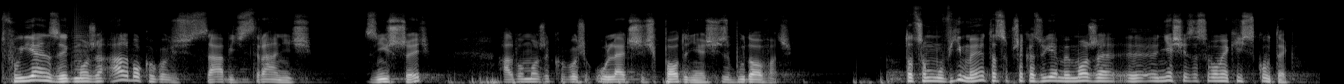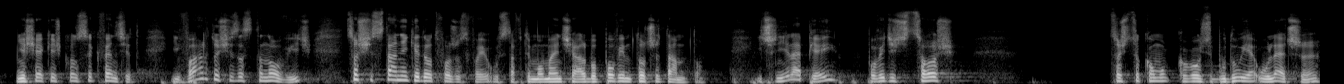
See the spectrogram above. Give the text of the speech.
Twój język może albo kogoś zabić, zranić, zniszczyć, albo może kogoś uleczyć, podnieść, zbudować. To, co mówimy, to, co przekazujemy, może y, niesie ze sobą jakiś skutek, niesie jakieś konsekwencje. I warto się zastanowić, co się stanie, kiedy otworzę swoje usta w tym momencie, albo powiem to czy tamto. I czy nie lepiej powiedzieć coś, coś, co komu, kogoś zbuduje, uleczy,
